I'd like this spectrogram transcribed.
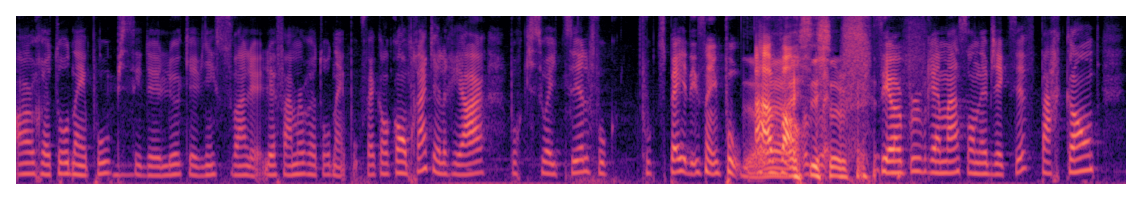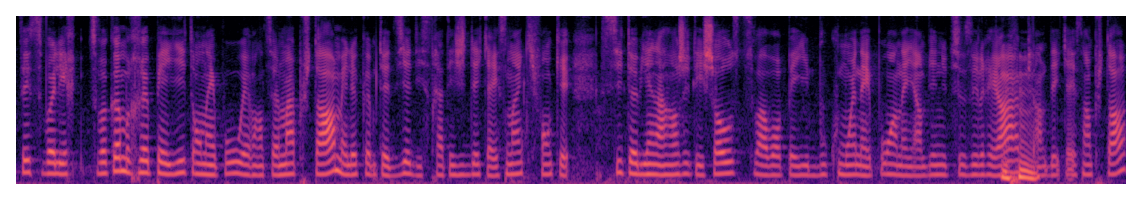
un retour d'impôt, puis c'est de là que vient souvent le, fameux retour d'impôt. Fait qu'on comprend que le REER, pour qu'il soit utile, il faut, faut que tu payes des impôts à base. C'est un peu vraiment son objectif. Par contre, tu vas, les, tu vas comme repayer ton impôt éventuellement plus tard, mais là, comme tu as dit, il y a des stratégies de décaissement qui font que si tu as bien arrangé tes choses, tu vas avoir payé beaucoup moins d'impôts en ayant bien utilisé le REER, puis mhm. en le décaissant plus tard,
